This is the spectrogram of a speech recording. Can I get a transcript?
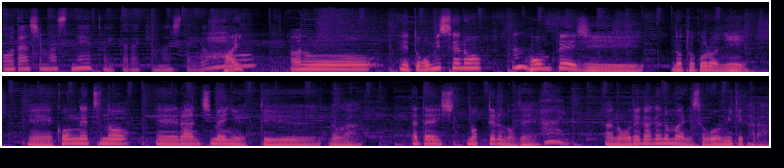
オーダーしますねといただきましたよ。はい。あのーえっ、とお店のうん。ホームページのところに、えー今月の、えーランチメニューっていうのがだいたい載ってるのではい。あのお出かけの前にそこを見てから行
